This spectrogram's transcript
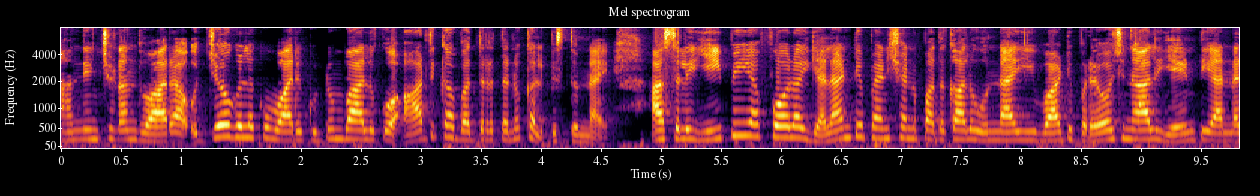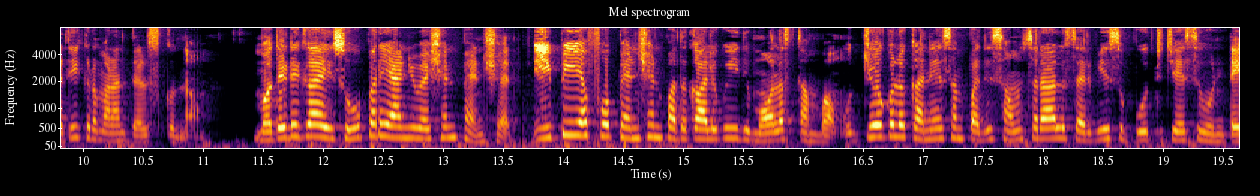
అందించడం ద్వారా ఉద్యోగులకు వారి కుటుంబాలకు ఆర్థిక భద్రతను కల్పిస్తున్నాయి. అసలు ఈపీఎఫ్ఓలో ఎలాంటి పెన్షన్ పథకాలు ఉన్నాయి? వాటి ప్రయోజనాలు ఏంటి? అన్నది ఇక్కడ మనం తెలుసుకుందాం. మొదటిగా ఈ సూపర్ యాన్యువేషన్ పెన్షన్. ఈపీఎఫ్ఓ పెన్షన్ పథకాలకు ఇది మూల స్తంభం. ఉద్యోగులు కనీసం పది సంవత్సరాల సర్వీసు పూర్తి చేసి ఉంటే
